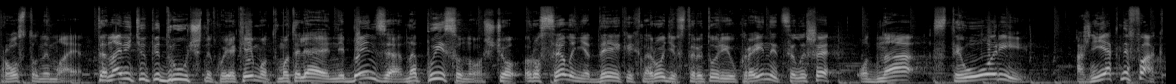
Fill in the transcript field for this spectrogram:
просто немає. Та навіть у підручнику, яким от мотиляє Небензя, написано, що розселення деяких народів з території України це лише одна з теорій, аж ніяк не факт.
